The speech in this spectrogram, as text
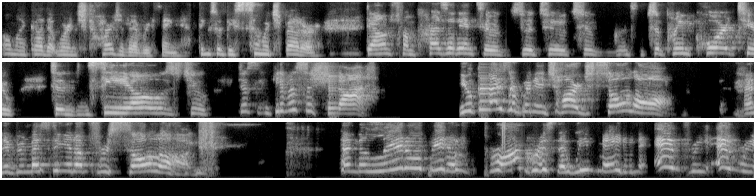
oh my god that we're in charge of everything things would be so much better down from president to to to to supreme court to to ceos to just give us a shot you guys have been in charge so long and have been messing it up for so long and the little bit of progress that we've made in every every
